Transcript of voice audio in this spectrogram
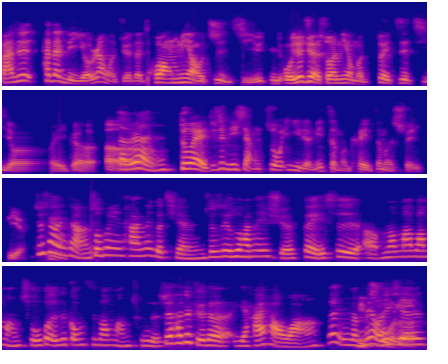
反正他的理由让我觉得荒谬至极。我就觉得说你有没有对自己有一个呃责任？对，就是你想做艺人，你怎么可以这么随便？就像你讲，说不定他那个钱，就是说他那些学费是呃妈妈帮忙出，或者是公司帮忙出的，所以他就觉得也还好啊。那你们没有一些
